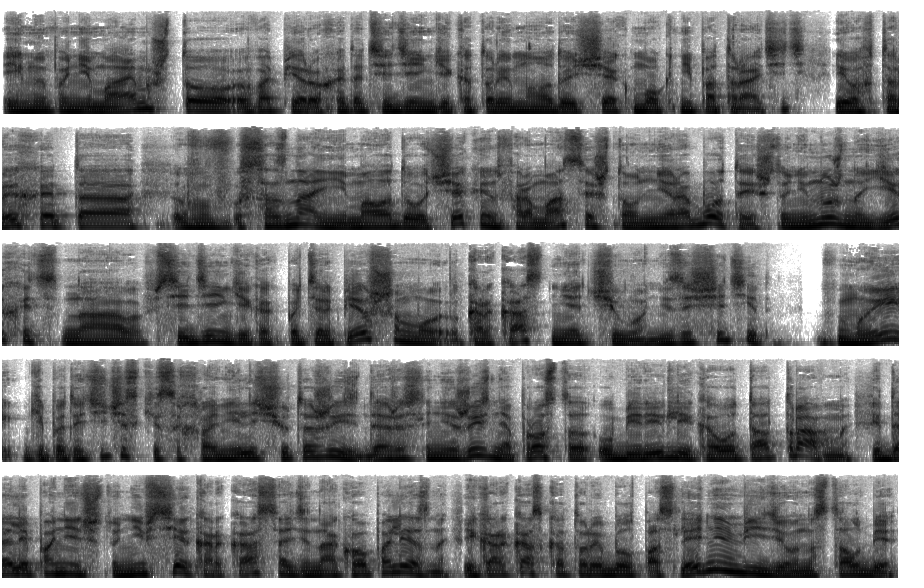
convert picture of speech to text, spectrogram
И мы понимаем, что, во-первых, это те деньги, которые молодой человек мог не потратить. И, во-вторых, это в сознании молодого человека информация, что он не работает, что не нужно ехать на все деньги как потерпевшему. Каркас ни от чего не защитит. Мы гипотетически сохранили чью-то жизнь. Даже если не жизнь, а просто уберегли кого-то от травмы. И дали понять, что не все каркасы одинаково полезны. И каркас, который был в последнем видео на столбе,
